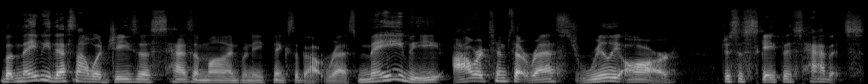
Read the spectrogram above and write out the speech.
But maybe that's not what Jesus has in mind when he thinks about rest. Maybe our attempts at rest really are just escapist habits.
